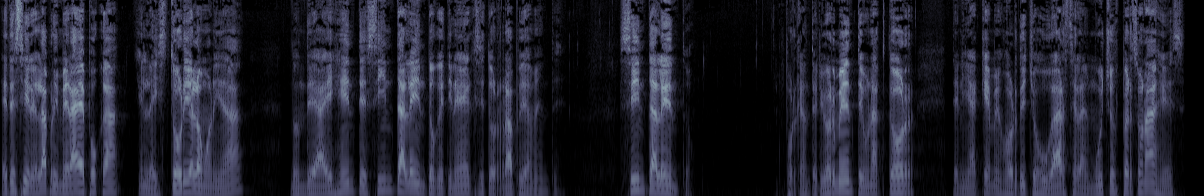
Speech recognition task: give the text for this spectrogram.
Es decir, es la primera época en la historia de la humanidad donde hay gente sin talento que tiene éxito rápidamente. Sin talento. Porque anteriormente un actor tenía que, mejor dicho, jugársela en muchos personajes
